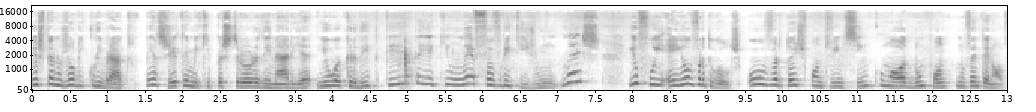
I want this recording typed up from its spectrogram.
eu espero um jogo equilibrado. PSG tem uma equipa extraordinária e eu acredito que tem aqui um leve favoritismo, mas eu fui em over de golos, over 2.25 com uma odd de 1.99.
